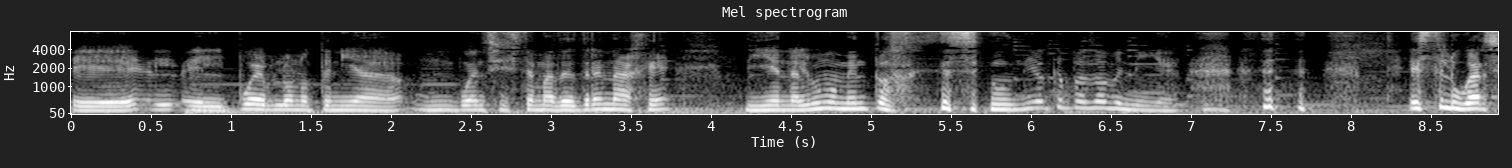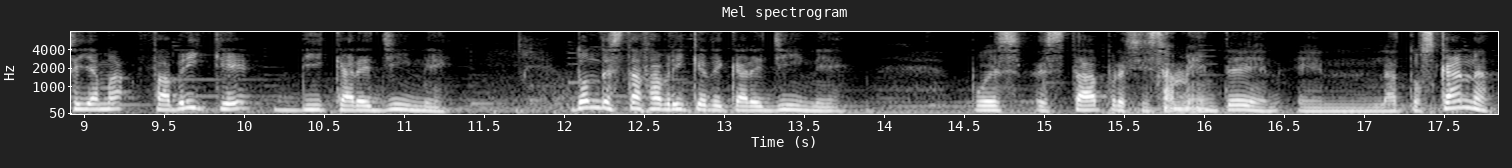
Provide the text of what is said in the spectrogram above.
eh, el, pueblo no tenía un buen sistema de drenaje y en algún momento se hundió. ¿Qué pasó, mi niña? Este lugar se llama Fabrique di Caregine. ¿Dónde está Fabrique di Caregine? pues está precisamente en, la Toscana,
